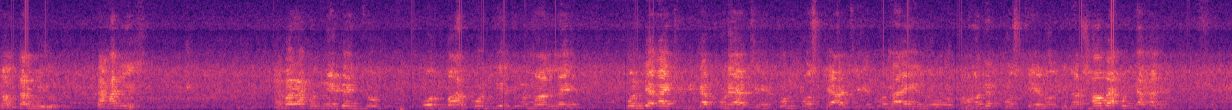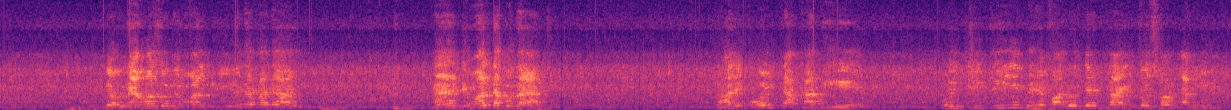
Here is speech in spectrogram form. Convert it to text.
সরকার নিল, টাকা নিয়েছে এবার এখন নেটের যুগ, ওর বারকোড দিয়ে তুমি মানলে কোন জায়গায় চিঠিটা পড়ে আছে, কোন পোস্টে আছে, কোথায় এলো, আমাদের পোস্টে এলো কিনা, সব এখন দেখা যায়। যেমন অ্যামাজনে মাল কিনে দেখা যায়। হ্যাঁ যে মালটা কোথায় আছে? তাহলে ওই টাকা দিয়ে ওই চিঠির হেফাজতের দায়িত্ব সরকার নিয়ে নেয়।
